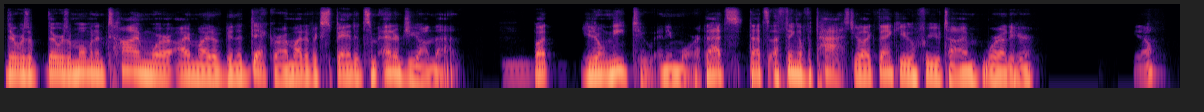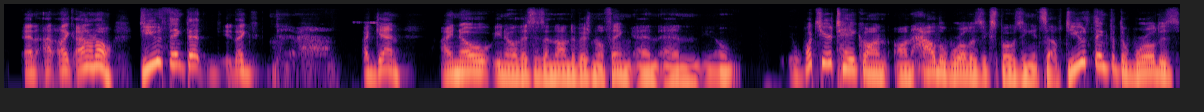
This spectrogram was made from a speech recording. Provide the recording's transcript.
there was a there was a moment in time where I might have been a dick or I might have expanded some energy on that. But you don't need to anymore. That's that's a thing of the past. You're like, thank you for your time. We're out of here. You know, and I, like I don't know. Do you think that like again? I know you know this is a non-divisional thing, and and you know, what's your take on on how the world is exposing itself? Do you think that the world is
